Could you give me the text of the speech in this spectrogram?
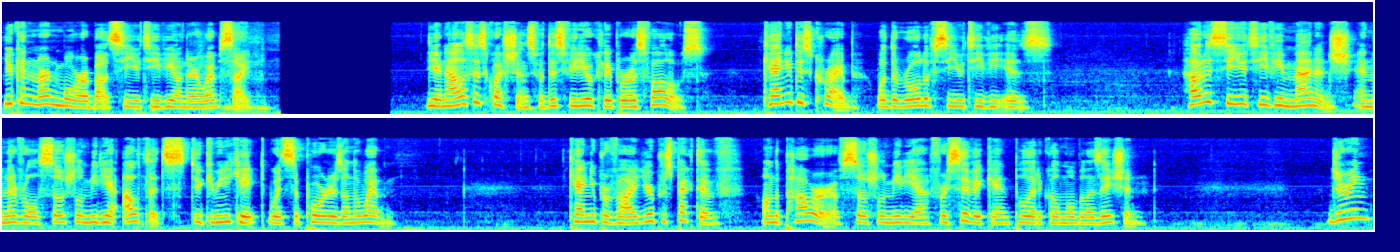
You can learn more about CUTV on their website. The analysis questions for this video clip are as follows. Can you describe what the role of CUTV is? How does CUTV manage and leverage social media outlets to communicate with supporters on the web? Can you provide your perspective on the power of social media for civic and political mobilization? During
